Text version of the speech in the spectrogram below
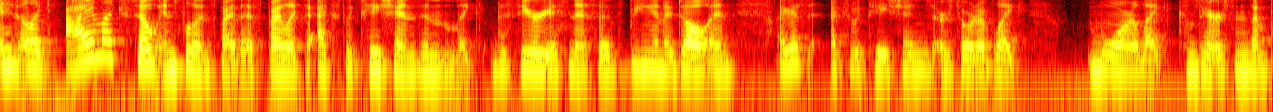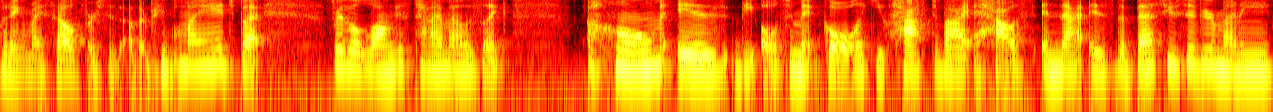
and like i'm like so influenced by this by like the expectations and like the seriousness of being an adult. And i guess expectations are sort of like more like comparisons I'm putting myself versus other people my age. But for the longest time, I was like, a home is the ultimate goal. Like you have to buy a house, and that is the best use of your money.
